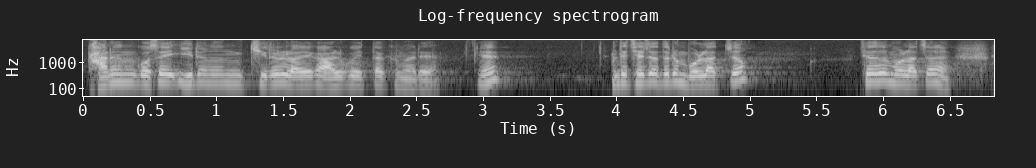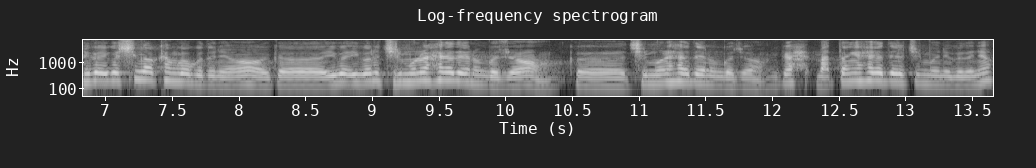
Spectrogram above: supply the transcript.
가는 곳에 이르는 길을 너희가 알고 있다 그 말이에요. 예? 근데 제자들은 몰랐죠? 제자들 몰랐잖아요. 그러니까 이거 심각한 거거든요. 그 이거 이거는 질문을 해야 되는 거죠. 그 질문을 해야 되는 거죠. 그러니까 마땅히 해야 될 질문이거든요.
